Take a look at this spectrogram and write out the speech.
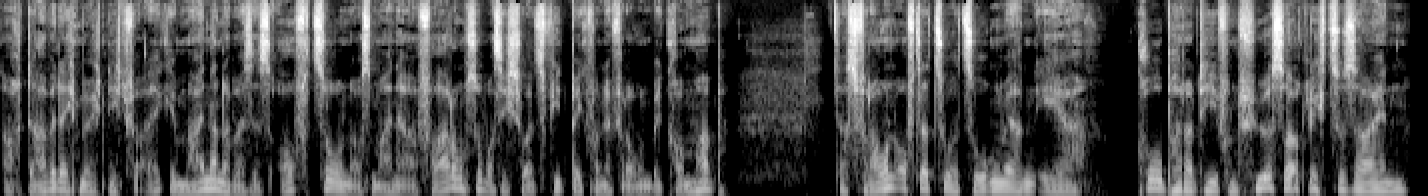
auch da wieder, ich möchte nicht verallgemeinern, aber es ist oft so und aus meiner Erfahrung so, was ich so als Feedback von den Frauen bekommen habe, dass Frauen oft dazu erzogen werden, eher kooperativ und fürsorglich zu sein,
